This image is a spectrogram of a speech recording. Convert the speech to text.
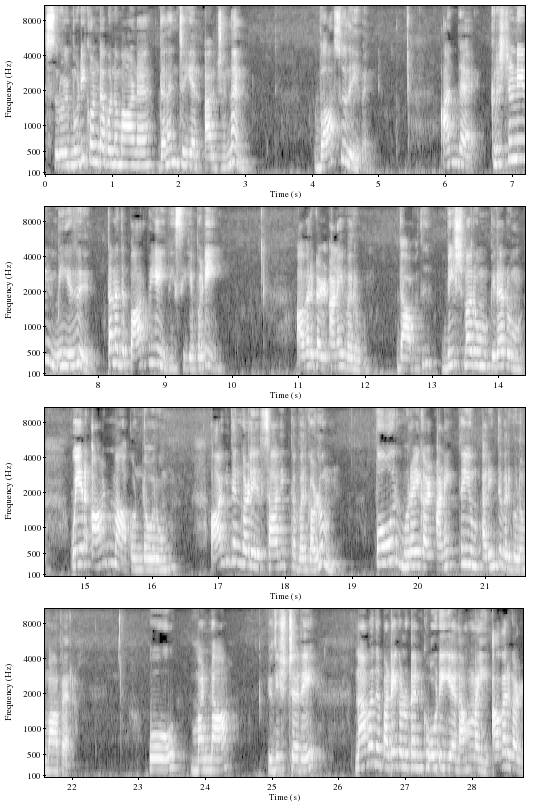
சுருள்முடி கொண்டவனுமான தனஞ்சயன் அர்ஜுனன் வாசுதேவன் அந்த கிருஷ்ணனின் மீது தனது பார்வையை வீசியபடி அவர்கள் அனைவரும் அதாவது பீஷ்மரும் பிறரும் உயர் ஆன்மா கொண்டோரும். ஆயுதங்களில் சாதித்தவர்களும் போர் முறைகள் அனைத்தையும் அறிந்தவர்களும் ஆவர் ஓ மன்னா யுதிஷ்டரே நமது படைகளுடன் கூடிய நம்மை அவர்கள்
